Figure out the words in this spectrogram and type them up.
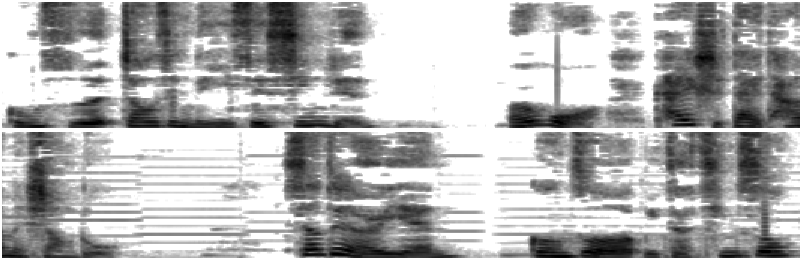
公司招进了一些新人，而我开始带他们上路。相对而言，工作比较轻松，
